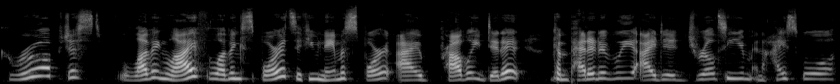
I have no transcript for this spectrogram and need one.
grew up just loving life, loving sports. If you name a sport, I probably did it competitively. I did drill team in high school.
